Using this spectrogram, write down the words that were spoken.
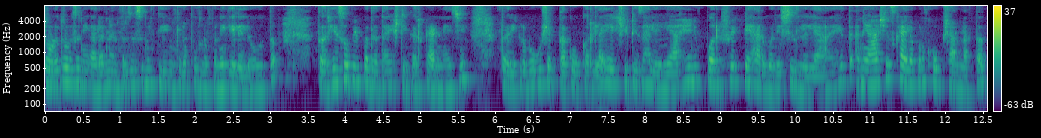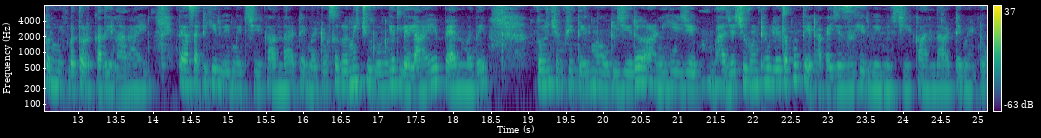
थोडं थोडंसं निघालं नंतर जसं मी क्लीन केलं पूर्णपणे गेलेलं होतं. तर ही सोपी पद्धत आहे स्टिकर काढण्याची. तर इकडं बघू शकता कुकरला एक शिटी झालेली आहे आणि परफेक्ट परफेक्ट हरभरे शिजलेले आहेत आणि असेच खायला पण खूप छान लागतात तर मी इकडं तडका देणार आहे. त्यासाठी हिरवी मिरची कांदा टोमॅटो सगळं मी चिरून घेतलेलं आहे पॅनमध्ये. दोन चमचे तेल मोहरी जिरं आणि हे जे भाज्या चिरून ठेवले आहेत आपण ते टाकायचे जसं हिरवी मिरची कांदा टोमॅटो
